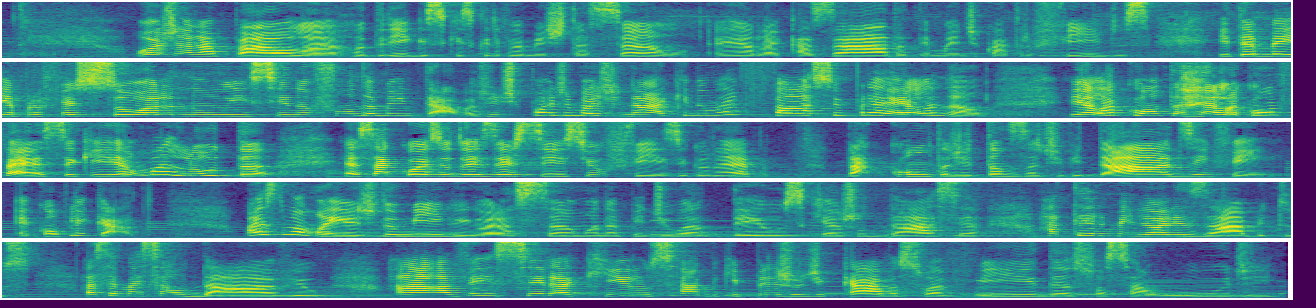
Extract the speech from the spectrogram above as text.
Hoje a Ana Paula Rodrigues, que escreveu a meditação, ela é casada, tem mãe de quatro filhos e também é professora no ensino fundamental. A gente pode imaginar que não é fácil para ela não. E ela conta, ela confessa que é uma luta essa coisa do exercício físico, né? Dar conta de tantas atividades, enfim, é complicado. Mas numa manhã de domingo, em oração, Ana pediu a Deus que ajudasse a, ter melhores hábitos, a ser mais saudável, a vencer aquilo, sabe, que prejudicava a sua vida, a sua saúde.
